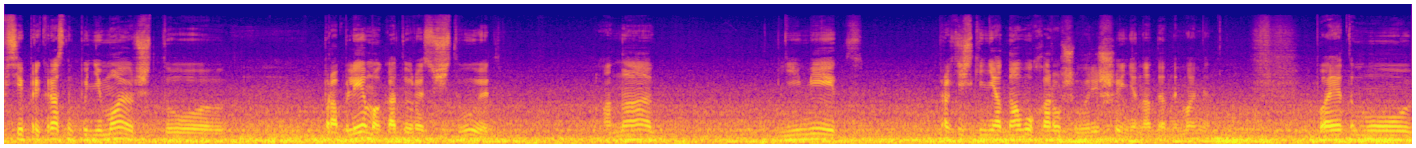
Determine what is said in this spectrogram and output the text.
все прекрасно понимают, что проблема, которая существует, она не имеет практически ни одного хорошего решения на данный момент. Поэтому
